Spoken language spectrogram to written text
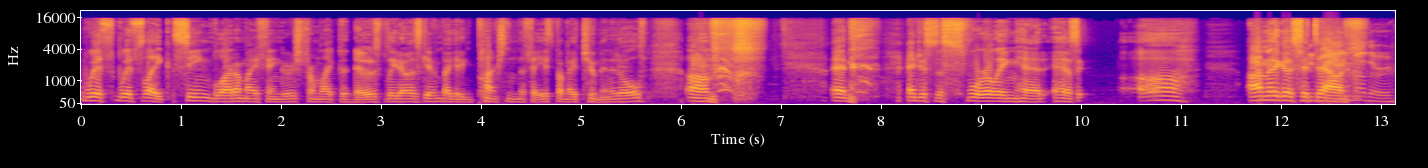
with with like seeing blood on my fingers from like the nosebleed I was given by getting punched in the face by my two minute old, um, and and just a swirling head has. Like, oh, I'm gonna go sit Goodbye, down. mother.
